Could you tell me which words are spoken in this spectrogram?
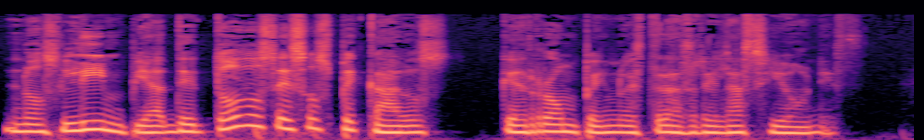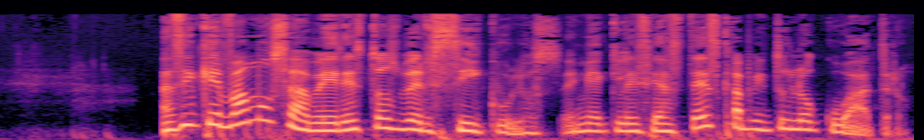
nos limpia de todos esos pecados que rompen nuestras relaciones. Así que vamos a ver estos versículos en Eclesiastés capítulo 4,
